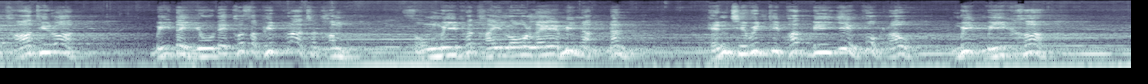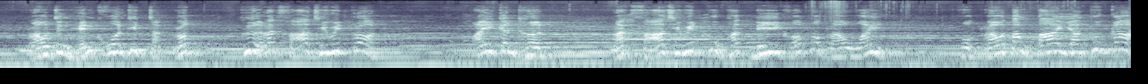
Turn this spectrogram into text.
ษฐาธิราชมิได้อยู่ในทศพิธราชธรรม ทรงมีพระไทยโลเลมิหนักนั่น เห็นชีวิตที่พักดียิ่งพวกเรามิมีค่า เราจึงเห็นควรที่จักรบเพื่อรักษาชีวิตรอด ไปกันเถิด รักษาชีวิตผู้พักดีของพวกเราไว้ พวกเราต้องตายอย่างผู้กล้า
